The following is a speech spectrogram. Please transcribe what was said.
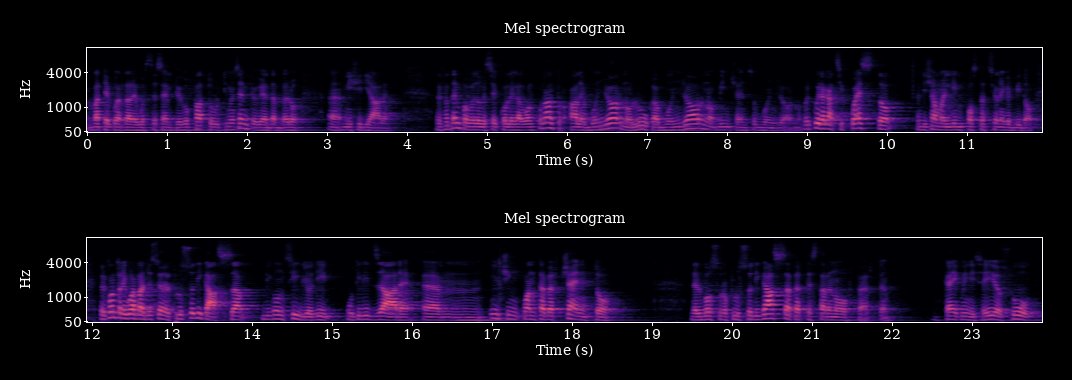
vatti a guardare questo esempio che ho fatto, l'ultimo esempio che è davvero eh, micidiale. Nel frattempo vedo che si è collegato qualcun altro, Ale buongiorno, Luca buongiorno, Vincenzo buongiorno. Per cui ragazzi questo diciamo, è l'impostazione che vi do. Per quanto riguarda la gestione del flusso di cassa vi consiglio di utilizzare ehm, il 50% del vostro flusso di cassa per testare nuove offerte. Ok? Quindi se io, su,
